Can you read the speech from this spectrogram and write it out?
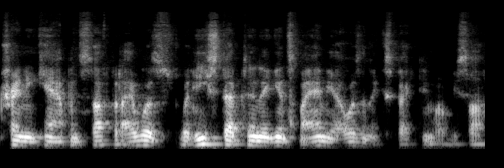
training camp and stuff, but I was when he stepped in against Miami, I wasn't expecting what we saw.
